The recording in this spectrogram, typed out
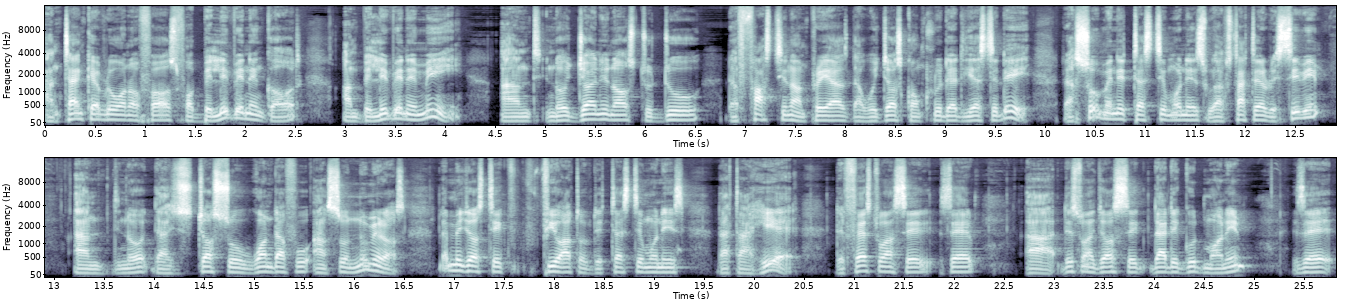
and thank every one of us for believing in God and believing in me and you know joining us to do the fasting and prayers that we just concluded yesterday. There are so many testimonies we have started receiving and you know they're just so wonderful and so numerous. Let me just take few out of the testimonies that are here. The first one said said uh, this one just said, Daddy, good morning. Said,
